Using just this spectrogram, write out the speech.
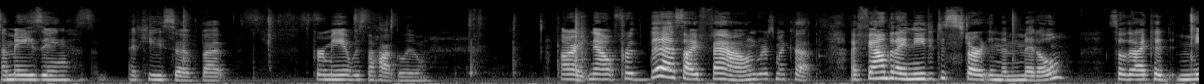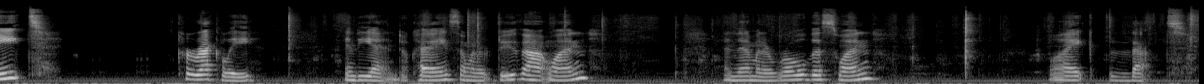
amazing adhesive, but for me, it was the hot glue. All right, now for this, I found, where's my cup? I found that I needed to start in the middle so that I could meet correctly in the end, okay? So I'm gonna do that one. And then I'm gonna roll this one like that.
